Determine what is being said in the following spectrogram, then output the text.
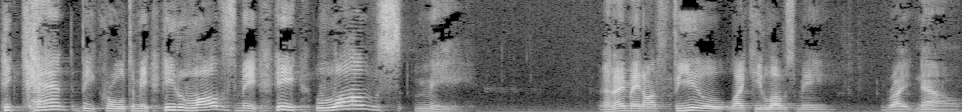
He can't be cruel to me. He loves me. He loves me. And I may not feel like He loves me right now,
